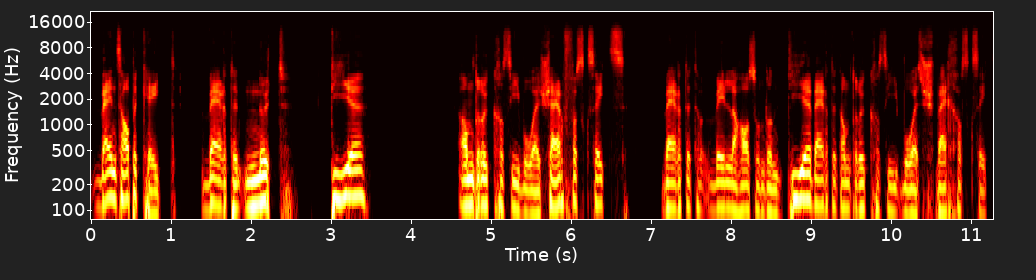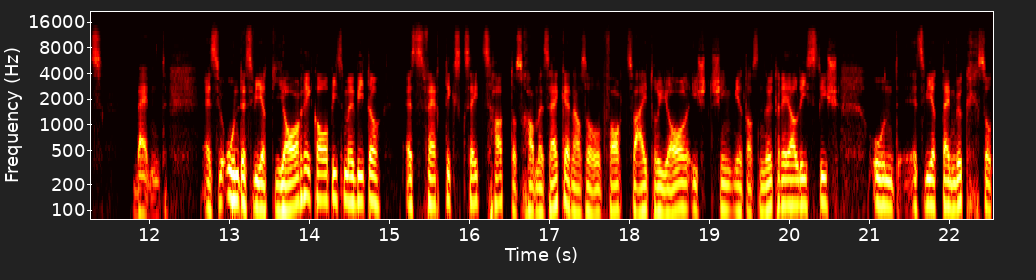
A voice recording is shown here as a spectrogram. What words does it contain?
Wenn es runtergeht, werden nicht die am Drücker sein, die ein schärferes Gesetz werden wollen haben, sondern die werden am Drücker sein, die ein schwächeres Gesetz wollen. Es, und es wird Jahre gehen, bis man wieder ein fertiges Gesetz hat. Das kann man sagen. Also vor zwei, drei Jahren ist, scheint mir das nicht realistisch. Und es wird dann wirklich so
